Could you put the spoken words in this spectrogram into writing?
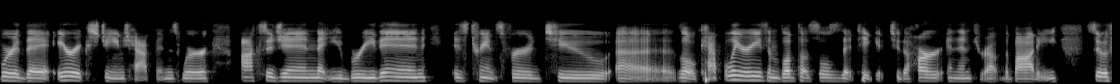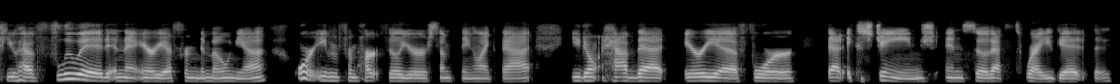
where the air exchange happens where oxygen that you breathe in is transferred to uh, little capillaries and blood vessels that take it to the heart and then throughout the body so if you have fluid in that area from pneumonia or even from heart failure or something like that you don't have that area for that exchange. And so that's where you get the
